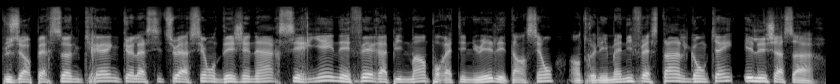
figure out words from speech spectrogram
Plusieurs personnes craignent que la situation dégénère si rien n'est fait rapidement pour atténuer les tensions entre les manifestants algonquins et les chasseurs.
